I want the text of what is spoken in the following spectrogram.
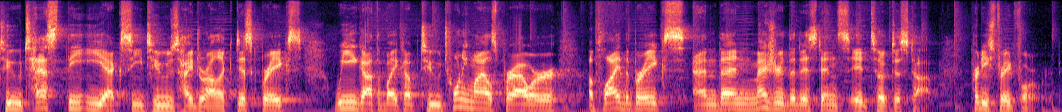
To test the EXC2's hydraulic disc brakes, we got the bike up to 20 miles per hour, applied the brakes, and then measured the distance it took to stop. Pretty straightforward.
